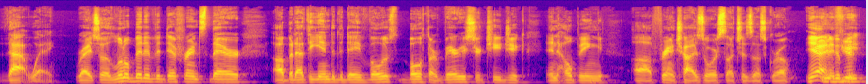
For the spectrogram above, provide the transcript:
that way right? So a little bit of a difference there, uh, but at the end of the day, both both are very strategic in helping uh, franchisors such as us grow. Yeah, you and if you're, be,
